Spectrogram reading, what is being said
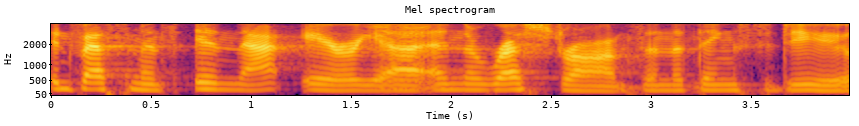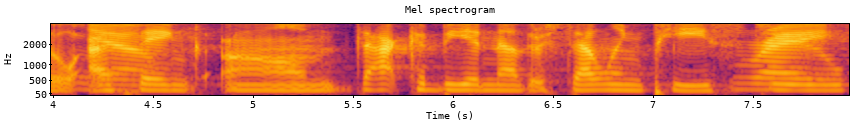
investments in that area and the restaurants and the things to do i Mm-hmm. Think um, that could be another selling piece to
